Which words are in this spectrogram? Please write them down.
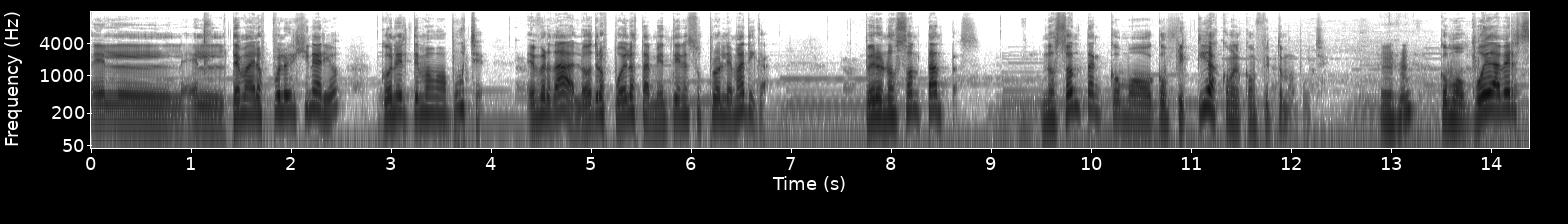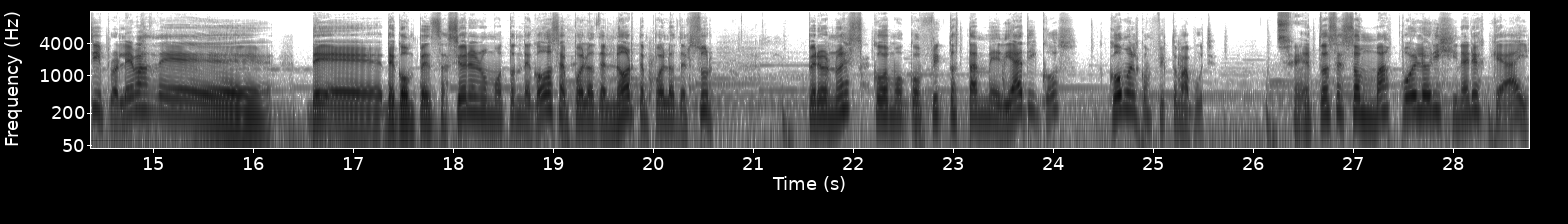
el, el tema de los pueblos originarios con el tema mapuche. Es verdad, los otros pueblos también tienen sus problemáticas, pero no son tantas. No son tan como conflictivas como el conflicto mapuche. Ujú. Como puede haber, sí, problemas de, de, de compensación en un montón de cosas, en pueblos del norte, en pueblos del sur. Pero no es como conflictos tan mediáticos como el conflicto mapuche. Sí. Entonces son más pueblos originarios que hay.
